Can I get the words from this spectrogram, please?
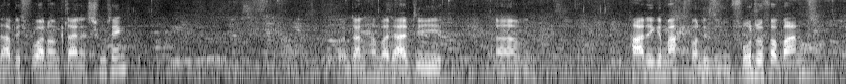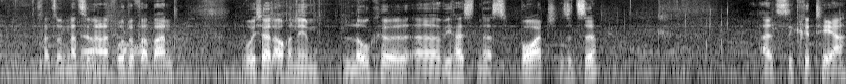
habe ich vorher noch ein kleines Shooting. Und dann haben wir da halt die ähm, Party gemacht von diesem Fotoverband. Das ist halt so ein nationaler Ja. Fotoverband, wo ich halt auch in dem Local, äh, wie heißt denn das, Board sitze. Als Sekretär.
